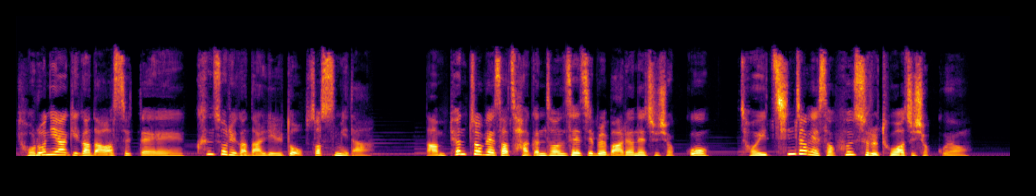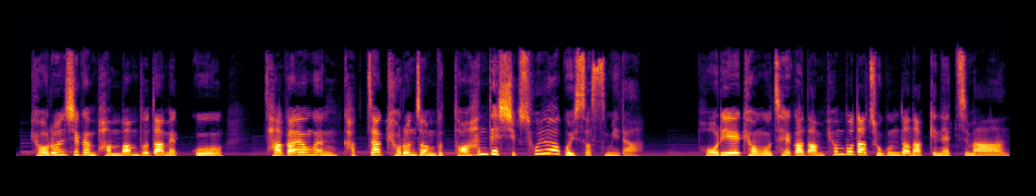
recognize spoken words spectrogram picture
결혼 이야기가 나왔을 때 큰 소리가 날 일도 없었습니다. 남편 쪽에서 작은 전세집을 마련해 주셨고 저희 친정에서 혼수를 도와주셨고요. 결혼식은 반반 부담했고 자가용은 각자 결혼 전부터 한 대씩 소유하고 있었습니다. 벌이의 경우 제가 남편보다 조금 더 낫긴 했지만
